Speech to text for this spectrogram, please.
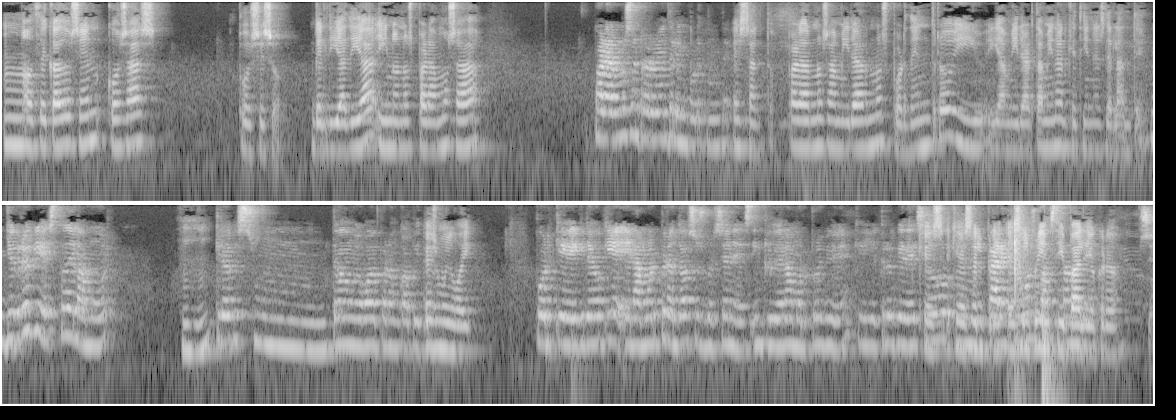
mm, obcecados en cosas, pues eso, del día a día y no nos paramos a, pararnos en realmente lo importante. exacto, pararnos a mirarnos por dentro y, y a mirar también al que tienes delante. Yo creo que esto del amor, creo que es un tema muy guay para un capítulo. Es muy guay. Porque creo que el amor, pero en todas sus versiones, incluido el amor propio, ¿eh? que yo creo que de eso Que es, que es el, es principal, bastante. yo creo. Sí.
